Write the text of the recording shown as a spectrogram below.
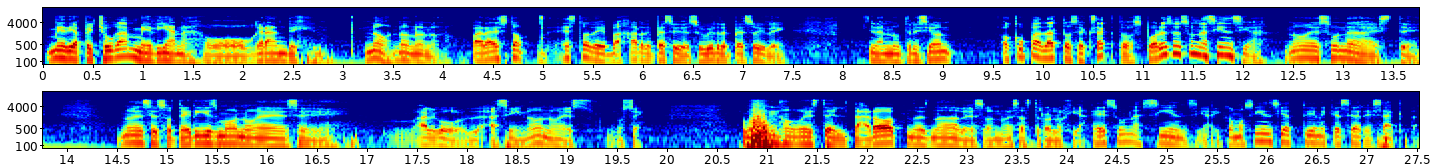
media pechuga mediana o grande. No, no, no, no, no. Para esto, esto de bajar de peso y de subir de peso y de la nutrición ocupa datos exactos, por eso es una ciencia, no es una, este, no es esoterismo, no es eh, algo así, ¿no? No es, no sé, no es el tarot, no es nada de eso, no es astrología, es una ciencia y como ciencia tiene que ser exacta.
